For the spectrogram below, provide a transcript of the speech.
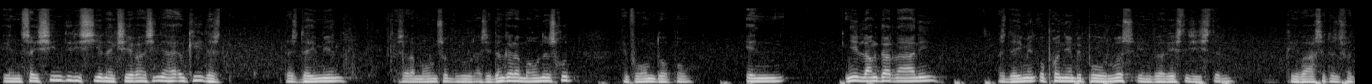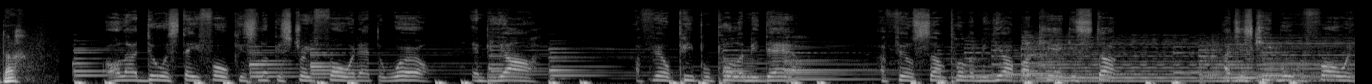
en sy sien die seun ek sê was nie hy ouetjie dis dis Damien is Ramon se broer as jy dink Ramon is goed en vir hom doppel en nie lank daarna nie is Damien opgeneem by Porus en die res is history kyk waar sit ons vandag All I do is stay focused, looking straight forward at the world and beyond. I feel people pulling me down. I feel some pulling me up. I can't get stuck. I just keep moving forward.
